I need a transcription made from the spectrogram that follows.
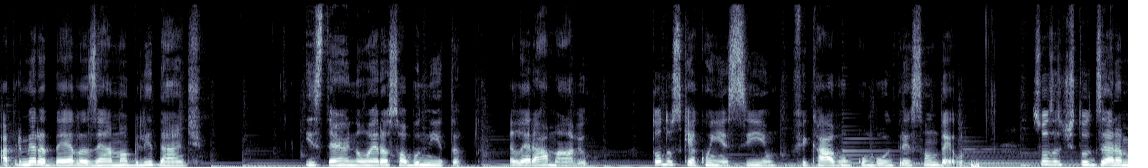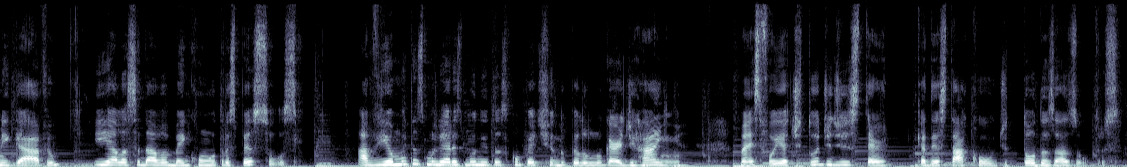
A primeira delas é a amabilidade. Esther não era só bonita, ela era amável. Todos que a conheciam ficavam com boa impressão dela. Suas atitudes eram amigáveis e ela se dava bem com outras pessoas. Havia muitas mulheres bonitas competindo pelo lugar de rainha, mas foi a atitude de Esther que a destacou de todas as outras.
